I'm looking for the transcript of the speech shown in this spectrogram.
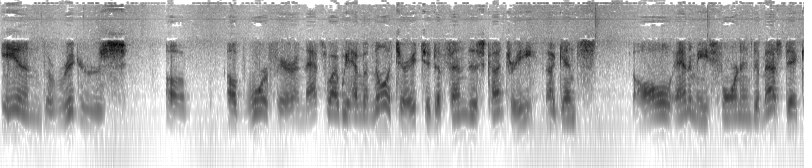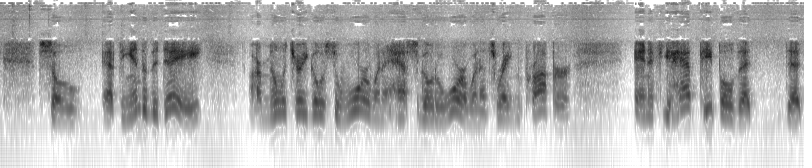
in the rigors of of warfare, and that's why we have a military to defend this country against all enemies, foreign and domestic. So at the end of the day, our military goes to war when it has to go to war, when it's right and proper. And if you have people that that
